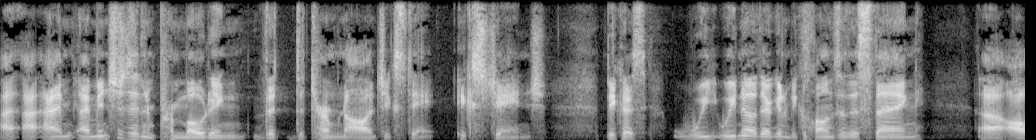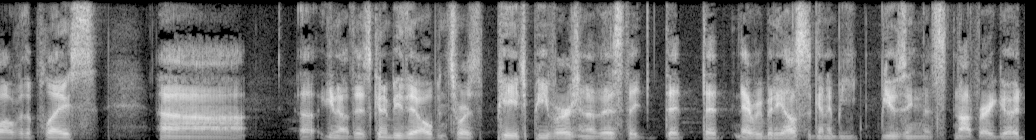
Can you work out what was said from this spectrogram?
I, am I'm, I'm interested in promoting the, the term knowledge exchange, exchange because we, we know there are going to be clones of this thing uh, all over the place. Uh, uh, you know, there's going to be the open source PHP version of this that, that, that everybody else is going to be using that's not very good,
